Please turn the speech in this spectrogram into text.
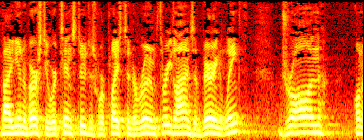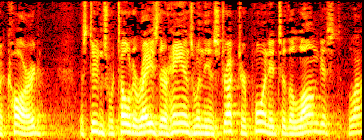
by a university where 10 students were placed in a room, three lines of varying length drawn on a card. The students were told to raise their hands when the instructor pointed to the longest line.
